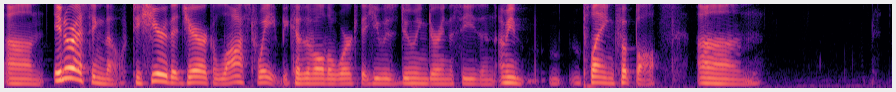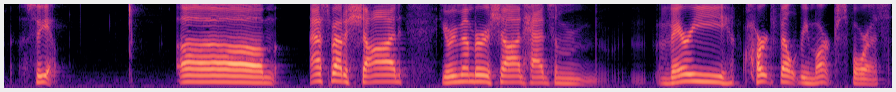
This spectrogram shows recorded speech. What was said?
Um, interesting though to hear that Jarek lost weight because of all the work that he was doing during the season. I mean, playing football. Um, so yeah. Um, asked about Ashaad. You remember Ashaad had some very heartfelt remarks for us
